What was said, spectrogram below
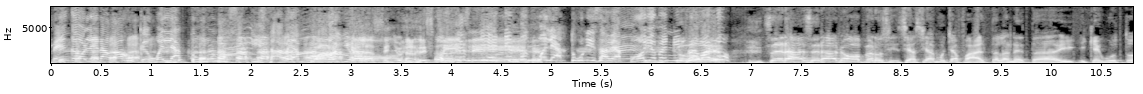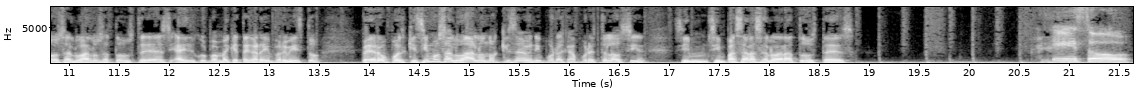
venga a oler abajo que huele a atún y sabe a pollo. la señora, respete. ¿qué- qué nos huele a atún y sabe a pollo? Vení, ¿Cómo pruébalo. Será, será, no, pero sí, sí hacía mucha falta, la neta, y, y qué gusto saludarlos a todos ustedes. Ay, discúlpame que te agarré imprevisto, pero pues quisimos saludarlos, no quise venir por acá, por este lado, sin, sin, sin pasar a saludar a todos ustedes. Eso.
